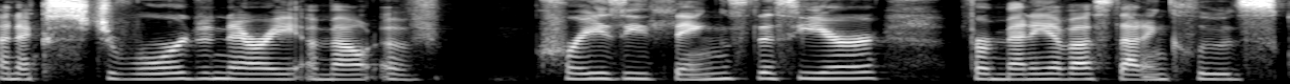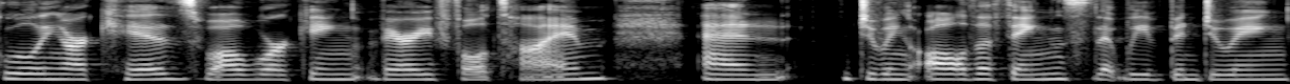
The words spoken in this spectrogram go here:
an extraordinary amount of crazy things this year. For many of us, that includes schooling our kids while working very full time and doing all the things that we've been doing,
